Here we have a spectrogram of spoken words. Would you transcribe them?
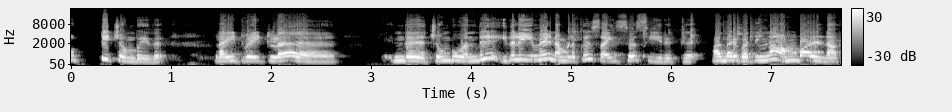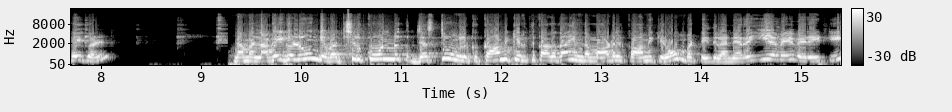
குட்டி சொம்பு இது. லைட் வெயிட்டில் இந்த சொம்பு வந்து இதுலேயுமே நம்மளுக்கு சைஸஸ் இருக்குது அது மாதிரி பார்த்தீங்கன்னா அம்பாள் நகைகள். நம்ம நகைகளும் இங்க வச்சிருக்கோம்னு ஜஸ்ட் உங்களுக்கு காமிக்கிறதுக்காக தான் இந்த மாடல் காமிக்கிறோம். பட் இதுல நிறையவே வெரைட்டி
